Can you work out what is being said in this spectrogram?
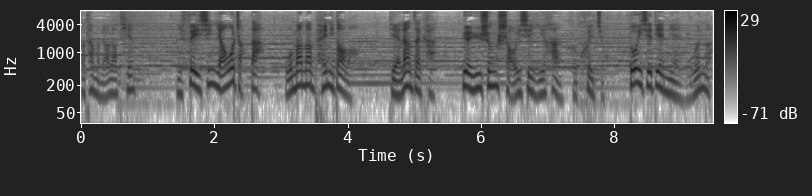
和他们聊聊天。你费心养我长大，我慢慢陪你到老。点亮再看，愿余生少一些遗憾和愧疚，多一些惦念与温暖。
